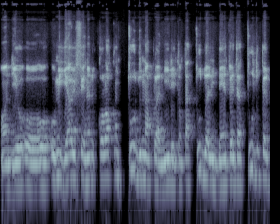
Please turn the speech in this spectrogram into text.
onde o, o, o Miguel e o Fernando colocam tudo na planilha, então está tudo ali dentro, entra tudo pelo.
